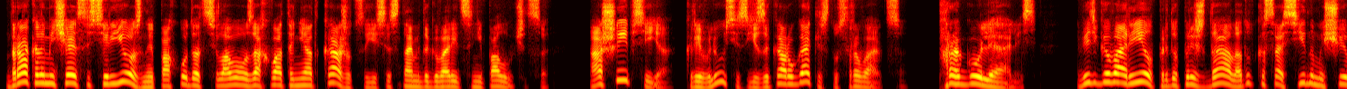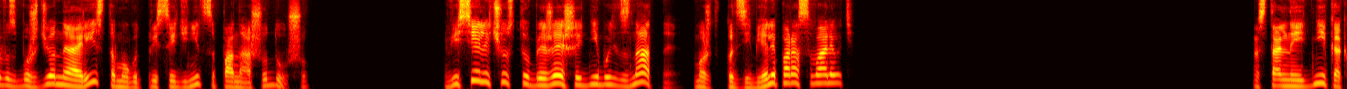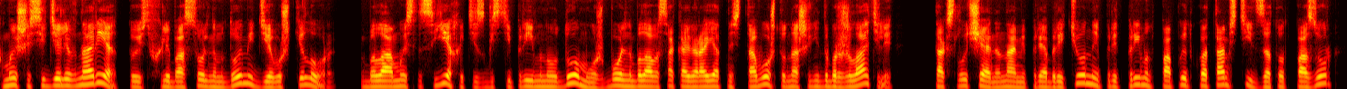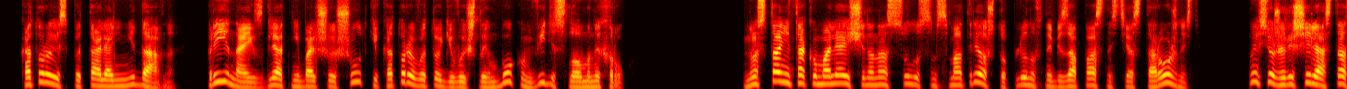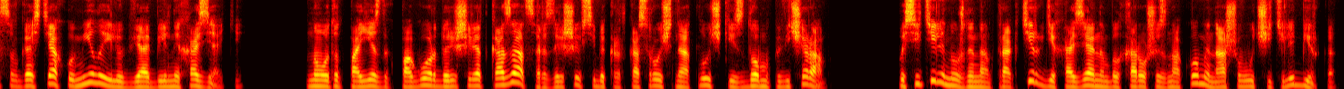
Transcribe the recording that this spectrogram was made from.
Драка намечается серьезная, и походу от силового захвата не откажутся, если с нами договориться не получится. Ошибся я, кривлюсь, и с языка ругательству срываются. Прогулялись. Ведь говорил, предупреждал, а тут к ассасинам еще и возбужденные ариста могут присоединиться по нашу душу. Веселье, чувствую, в ближайшие дни будет знатное. Может, в подземелье пора сваливать? Остальные дни, как мыши, сидели в норе, то есть в хлебосольном доме девушки Лоры. Была мысль съехать из гостеприимного дома, уж больно была высока вероятность того, что наши недоброжелатели, так случайно нами приобретенные, предпримут попытку отомстить за тот позор, который испытали они недавно, при, на их взгляд, небольшой шутке, которая в итоге вышла им боком в виде сломанных рук. Но Стани так умоляюще на нас с Улусом смотрел, что, плюнув на безопасность и осторожность, мы все же решили остаться в гостях у милой и любвеобильной хозяйки. Но вот от поездок по городу решили отказаться, разрешив себе краткосрочные отлучки из дома по вечерам. Посетили нужный нам трактир, где хозяином был хороший знакомый нашего учителя Бирка.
